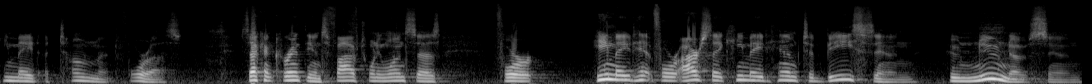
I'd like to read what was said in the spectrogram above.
He made atonement for us. 2 Corinthians 5:21 says, "For he made him for our sake he made him to be sin who knew no sin,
